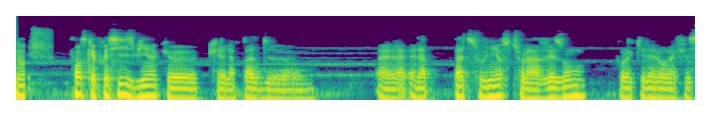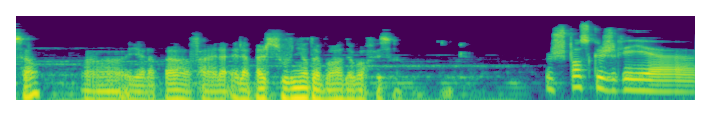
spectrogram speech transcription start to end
non, je pense qu'elle précise bien que qu'elle a pas de, elle, a pas de souvenir sur la raison pour laquelle elle aurait fait ça, euh, et elle a pas, enfin, elle a, elle a pas le souvenir d'avoir d'avoir fait ça je pense que je vais. Euh,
